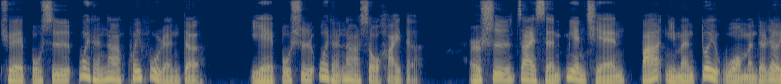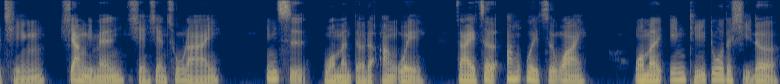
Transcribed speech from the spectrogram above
却不是为了那亏负人的。也不是为了那受害的，而是在神面前把你们对我们的热情向你们显现出来，因此我们得了安慰。在这安慰之外，我们因提多的喜乐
